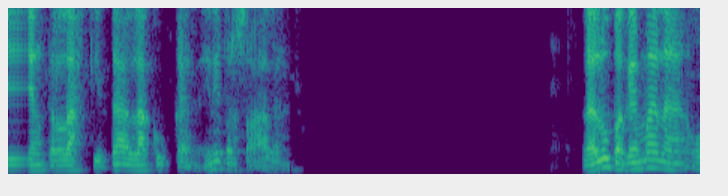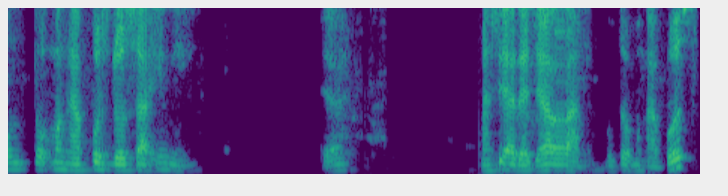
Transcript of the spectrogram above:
yang telah kita lakukan. Ini persoalan. Lalu bagaimana untuk menghapus dosa ini? Ya. Masih ada jalan untuk menghapus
